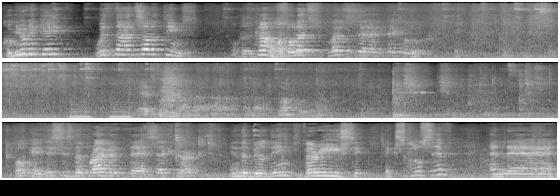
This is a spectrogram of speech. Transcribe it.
communicate with the Hatzalah teams? Okay. Come, so let's let's uh, take a look. Okay, this is the private uh, sector in the building, very exclusive, and uh,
